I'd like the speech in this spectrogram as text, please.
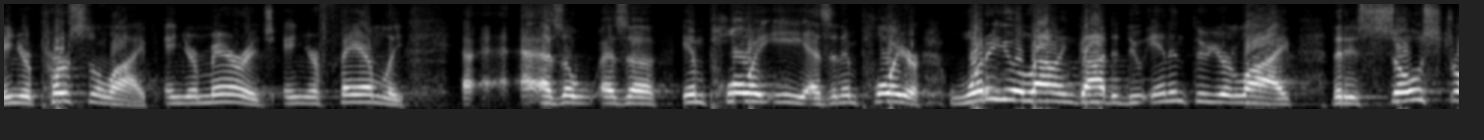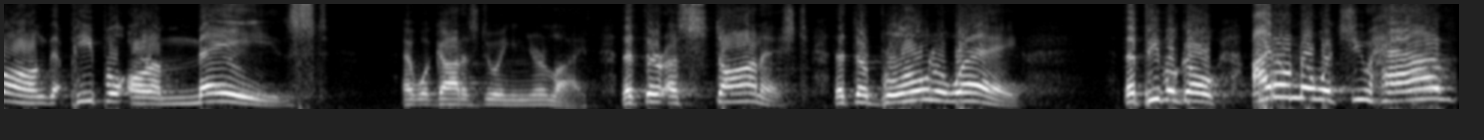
In your personal life, in your marriage, in your family, as a as a employee, as an employer, what are you allowing God to do in and through your life that is so strong that people are amazed at what God is doing in your life? That they're astonished, that they're blown away, that people go, "I don't know what you have,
